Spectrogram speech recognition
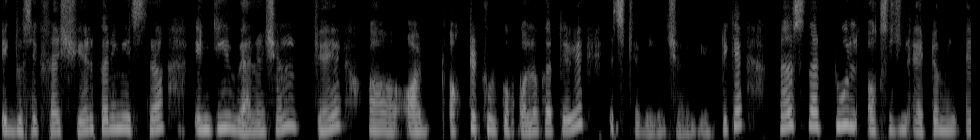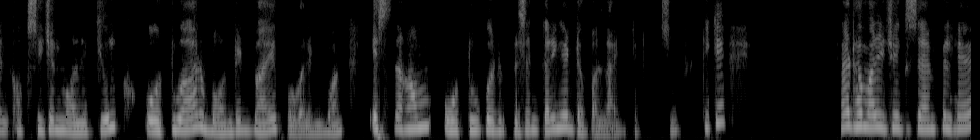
ایک دوسرے کے ساتھ شیئر کریں گے۔ اس طرح ان کی بیلنشل جو ہے اور آکٹیٹ رول کو فالو کرتے ہوئے اسٹیبل ہو جائیں گے۔ ٹھیک ہے؟ Plus the two oxygen atom and oxygen molecule O two are bonded by covalent bond اس طرح ہم او ٹو کو ریپرزینٹ کریں گے ڈبل لائن کے سے۔ ٹھیک ہے؟ تھرڈ ہماری جو ایگزامپل ہے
